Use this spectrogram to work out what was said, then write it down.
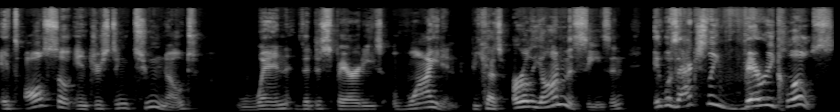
it's also interesting to note when the disparities widened because early on in the season, it was actually very close.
